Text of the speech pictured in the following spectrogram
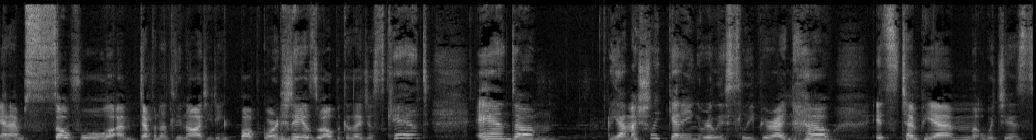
and I'm so full. I'm definitely not eating popcorn today as well because I just can't. And um, yeah, I'm actually getting really sleepy right now. It's 10 p.m., which is,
